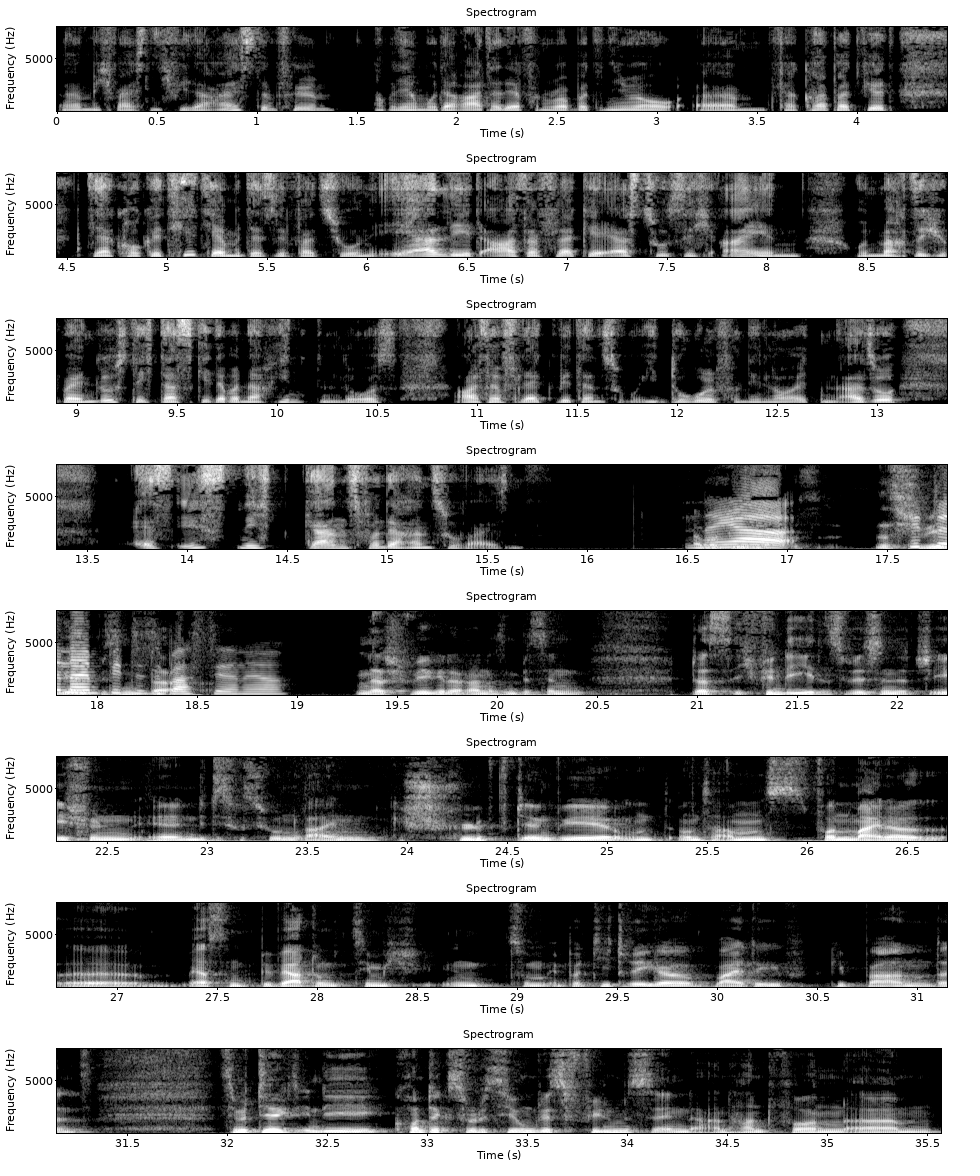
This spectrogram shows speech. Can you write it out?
ähm, ich weiß nicht, wie der heißt im Film, aber der Moderator, der von Robert De Niro ähm, verkörpert wird, der kokettiert ja mit der Situation. Er lädt Arthur Fleck ja erst zu sich ein und macht sich über ihn lustig, das geht aber nach hinten los. Arthur Fleck wird dann zum Idol von den Leuten. Also es ist nicht ganz von der Hand zu weisen. Aber naja, bitte nein, bitte Sebastian, ja. Das Schwierige daran ist ein bisschen, dass ich finde eh, dass wir sind jetzt eh schön in die Diskussion reingeschlüpft irgendwie und, und haben es von meiner äh, ersten Bewertung ziemlich in, zum Empathieträger weitergefahren und dann sind wir direkt in die Kontextualisierung des Films in, anhand von ähm,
